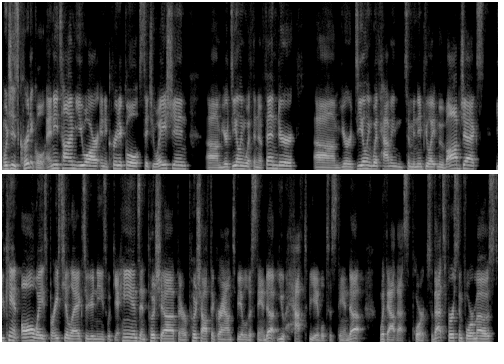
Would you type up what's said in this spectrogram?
Which is critical. Anytime you are in a critical situation, um, you're dealing with an offender, um, you're dealing with having to manipulate, move objects. You can't always brace your legs or your knees with your hands and push up or push off the ground to be able to stand up. You have to be able to stand up without that support. So that's first and foremost.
